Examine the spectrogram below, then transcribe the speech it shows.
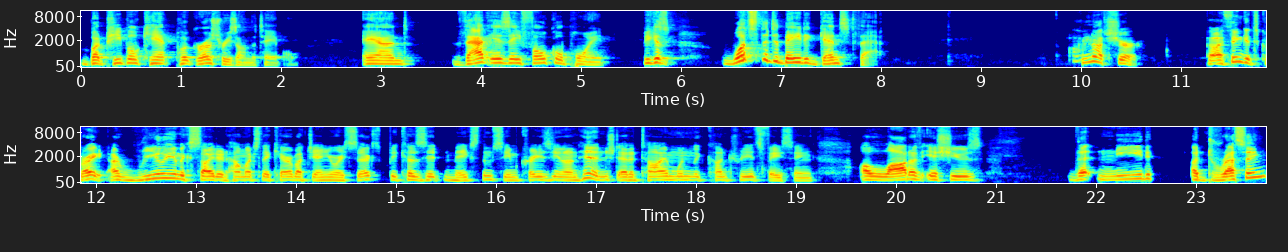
But people can't put groceries on the table. And that is a focal point because what's the debate against that? I'm not sure. But I think it's great. I really am excited how much they care about January 6th because it makes them seem crazy and unhinged at a time when the country is facing a lot of issues that need addressing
